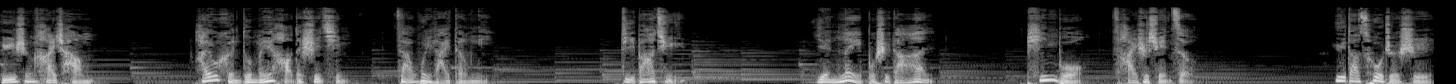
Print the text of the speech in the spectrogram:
余生还长，还有很多美好的事情在未来等你。第八句：眼泪不是答案，拼搏才是选择。遇到挫折时，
